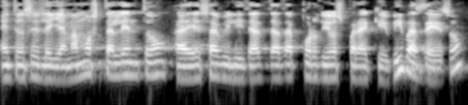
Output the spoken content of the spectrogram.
Entonces le llamamos talento a esa habilidad dada por Dios para que vivas de eso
